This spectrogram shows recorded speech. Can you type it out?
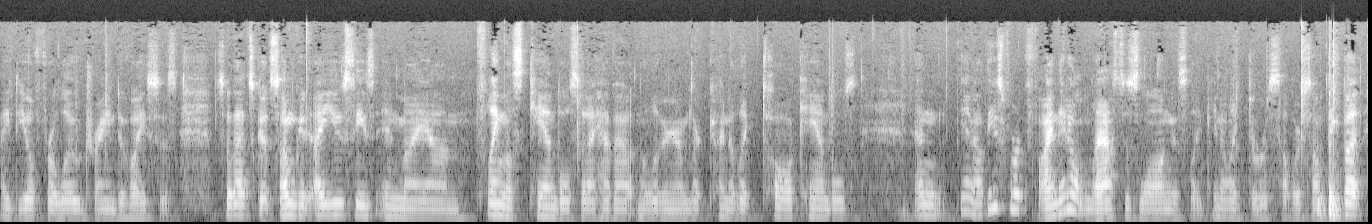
ideal for low drain devices. So that's good. So I'm good. I use these in my um, flameless candles that I have out in the living room. They're kind of like tall candles. And, you know, these work fine. They don't last as long as, like, you know, like Duracell or something, but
